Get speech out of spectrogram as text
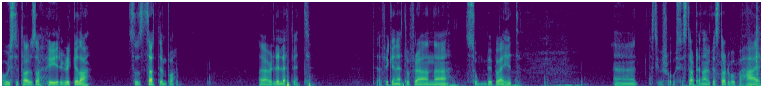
og hvis du tar også høyreklikket da, så setter den på. Det er veldig lettvint. Det fikk jeg nettopp fra en uh, zombie på vei hit. Eh, skal vi se hvor vi skal starte. Nei, vi kan starte på her.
